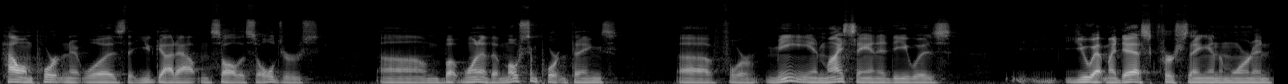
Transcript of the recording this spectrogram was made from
how important it was that you got out and saw the soldiers. Um, but one of the most important things uh, for me and my sanity was you at my desk first thing in the morning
